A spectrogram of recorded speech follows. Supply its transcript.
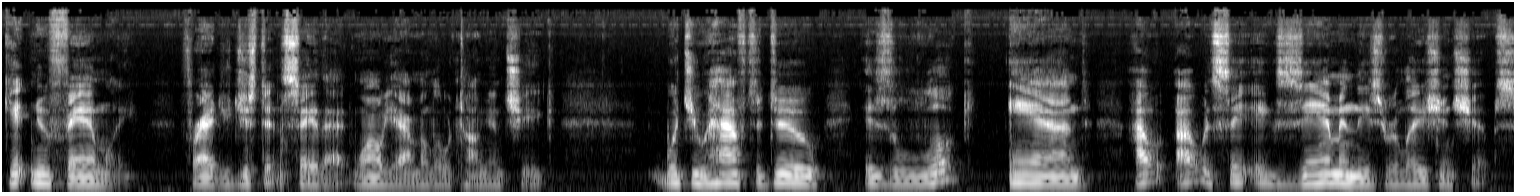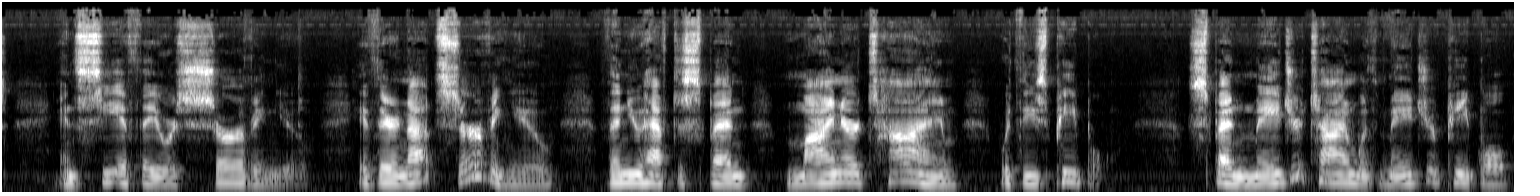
get new family. Fred, you just didn't say that. Well, yeah, I'm a little tongue in cheek. What you have to do is look and I, I would say examine these relationships and see if they are serving you. If they're not serving you, then you have to spend minor time with these people. Spend major time with major people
